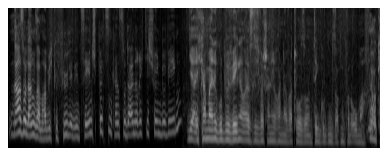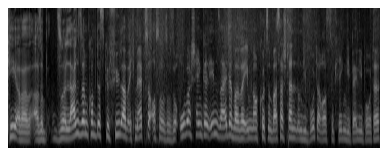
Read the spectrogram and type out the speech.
na so langsam habe ich Gefühl in den Zehenspitzen. Kannst du deine richtig schön bewegen? Ja, ich kann meine gut bewegen, aber das liegt wahrscheinlich auch an der Wattose und den guten Socken von Oma. Okay, aber also so langsam kommt das Gefühl, aber ich merke so auch so, so, so Oberschenkel-Innenseite, weil wir eben noch kurz im Wasser standen, um die Boote rauszukriegen, die Bellyboote.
